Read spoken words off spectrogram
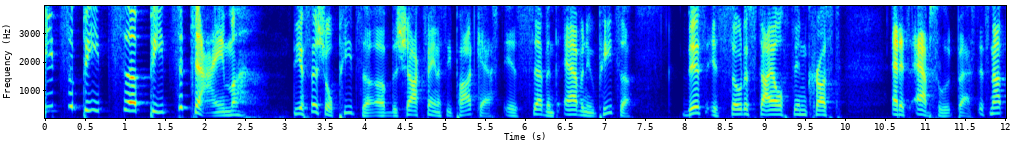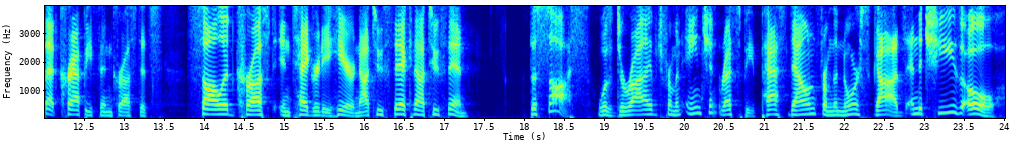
Pizza, pizza, pizza time. The official pizza of the Shock Fantasy podcast is 7th Avenue Pizza. This is soda style thin crust at its absolute best. It's not that crappy thin crust, it's solid crust integrity here. Not too thick, not too thin. The sauce was derived from an ancient recipe passed down from the Norse gods, and the cheese, oh,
